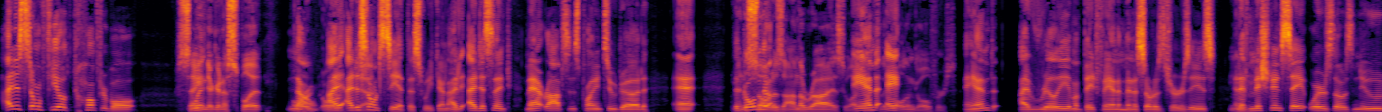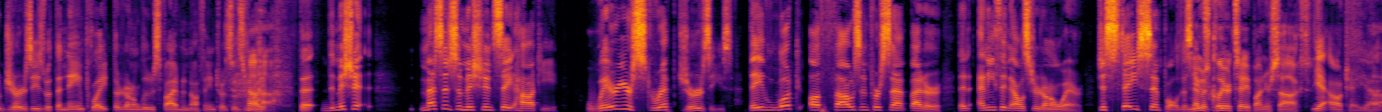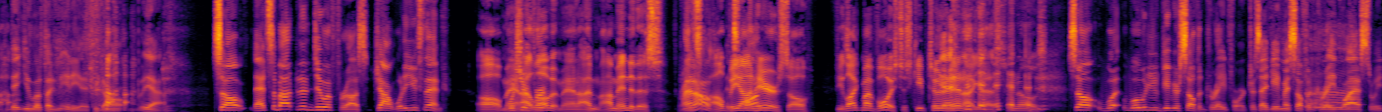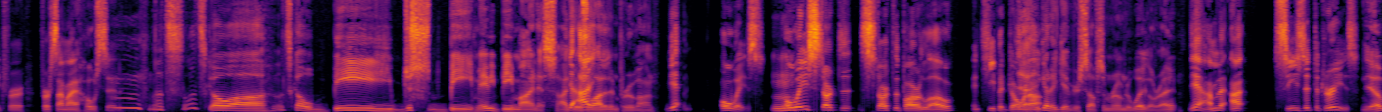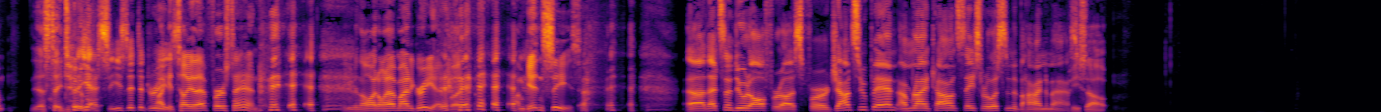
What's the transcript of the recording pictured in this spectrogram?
I just don't feel comfortable Saying Wait- they're going to split? no, Or- or- I, I just yeah. don't see it this weekend. I, I just think Matt Robson's playing too good, and the Golden Minnesota's on the rise. Watch And- the and- Golden Gophers. and I really am a big fan of Minnesota's jerseys. And if Mhm. Michigan State wears those new jerseys with the nameplate, they're going to lose five to nothing because it's white. the the Michigan message to Michigan State hockey: wear your strip jerseys. They look a thousand percent better than anything else you're to wear. Just stay simple. Just And have use a clear great- tape on your socks. Yeah. Okay. Yeah. that you look like an idiot if you don't. yeah. So that's about to do it for us, John. What do you think? Oh man, I love it, man. I'm I'm into this. I know. I'll be on here, so if you like my voice, just keep tuning Yeah. in. I guess who knows. So what what would you give yourself a grade for? Because I gave myself a grade last week for first time I hosted. Let's let's go. Uh, let's go B. Just B, maybe B minus. I, Yeah, there's I- a lot to improve on. Yeah, always, Mhm. always start the start the bar low and keep it going Yeah, you got to give yourself some room to wiggle, right? yeah, I'm I, seized at degrees. Yep. Yes, they do. yeah, seized at degrees. I can tell you that firsthand. Even though I don't have my degree yet, but I'm getting C's. Uh, that's gonna do it all for us. For John Supan, I'm Ryan Collins. Thanks for listening to Behind the Mask. Peace out.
